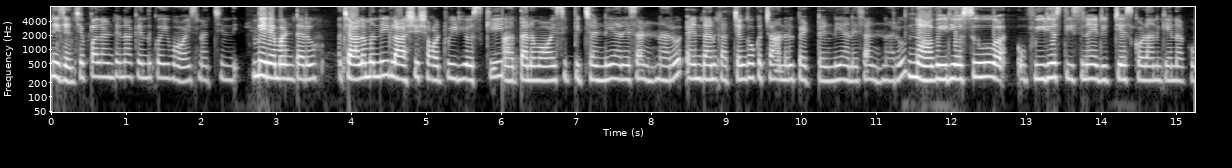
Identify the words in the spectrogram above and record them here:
నిజం చెప్పాలంటే నాకు ఎందుకో ఈ వాయిస్ నచ్చింది. మీరేమంటారు? చాలా మంది లాస్ట్ షార్ట్ వీడియోస్కి తన వాయిస్ ఇప్పించండి అనేసి అంటున్నారు. అండ్ దానికి అచ్చంగా ఒక ఛానల్ పెట్టండి అనేసి అంటున్నారు. నా వీడియోస్ వీడియోస్ తీసిన ఎడిట్ చేసుకోవడానికి నాకు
